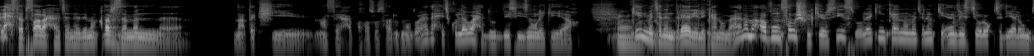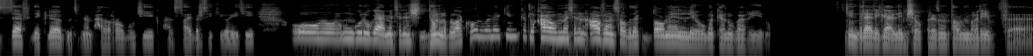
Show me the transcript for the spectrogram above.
على حساب صراحة هذه ما نقدرش زعما نعطيك شي نصيحة بخصوص هذا الموضوع هذا حيت كل واحد وال décision اللي كياخذ آه. كاين مثلا دراري اللي كانوا معنا ما avancé اوش في ال cursus ولكن كانوا مثلا كي investi يو الوقت ديالهم بزاف في des clubs مثلا بحال ال robotique بحال ال cyber security ونقولوا كاع مثلا شدهم ال blackhole ولكن كتلقاهم مثلا avancé او بداك ال domaine اللي هما كانوا باغيينه كاين دراري كاع اللي مشاو présenté او المغرب في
